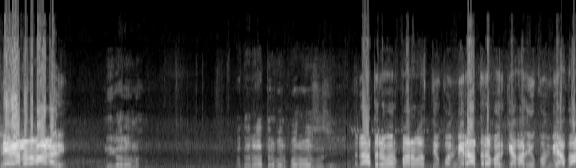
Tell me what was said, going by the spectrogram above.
निघालो ना माघारी. निघालो ना. आता रात्रभर परवासाची. रात्रभर परवा तिकून बी रात्रभर केला इकून बी आता.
